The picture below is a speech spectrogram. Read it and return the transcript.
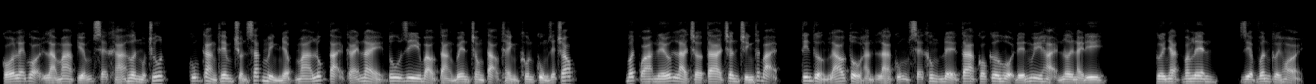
có lẽ gọi là ma kiếm sẽ khá hơn một chút, cũng càng thêm chuẩn xác mình nhập ma lúc tại cái này tu di bảo tàng bên trong tạo thành khôn cùng giết chóc bất quá nếu là chờ ta chân chính thất bại, tin tưởng lão tổ hẳn là cũng sẽ không để ta có cơ hội đến nguy hại nơi này đi. Cười nhạt vang lên, diệp vân cười hỏi.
